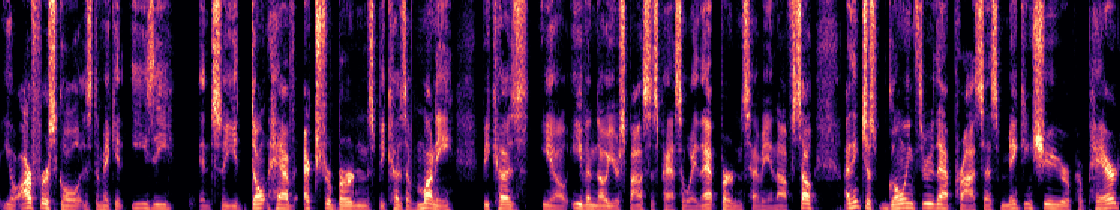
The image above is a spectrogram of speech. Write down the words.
you know our first goal is to make it easy and so you don't have extra burdens because of money because you know even though your spouse has passed away that burden's heavy enough. So i think just going through that process making sure you're prepared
